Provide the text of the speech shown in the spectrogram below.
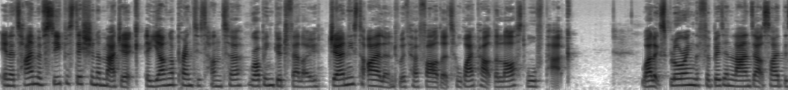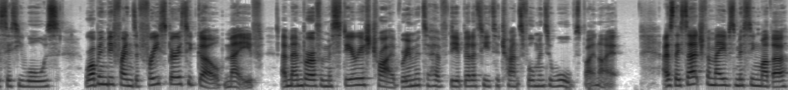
In a time of superstition and magic, a young apprentice hunter, Robin Goodfellow, journeys to Ireland with her father to wipe out the last wolf pack. While exploring the forbidden lands outside the city walls, Robin befriends a free spirited girl, Maeve, a member of a mysterious tribe rumoured to have the ability to transform into wolves by night. As they search for Maeve's missing mother,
